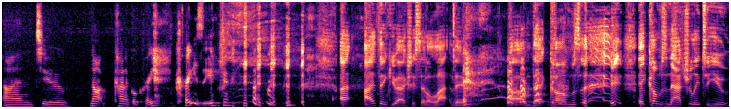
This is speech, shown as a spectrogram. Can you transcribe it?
and to not kind of go cra- crazy. I, uh, I think you actually said a lot there. Um, that comes, it comes naturally to you,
